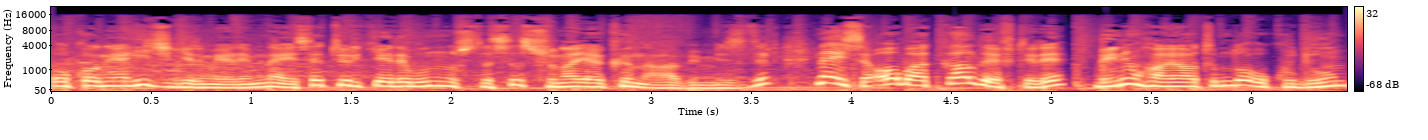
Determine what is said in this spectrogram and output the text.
O konuya hiç girmeyelim neyse. Türkiye'de bunun ustası Suna Yakın abimizdir. Neyse o bakkal defteri benim hayatımda okuduğum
